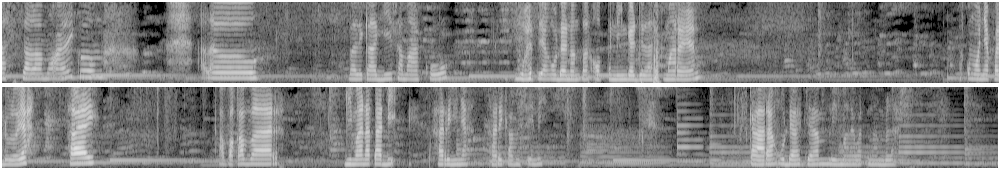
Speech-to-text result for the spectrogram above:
Assalamualaikum. Halo. Balik lagi sama aku. Buat yang udah nonton opening gak jelas kemarin. Aku mau nyapa dulu ya. Hai. Apa kabar? Gimana tadi harinya? Hari Kamis ini? Sekarang udah jam 5 lewat 16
